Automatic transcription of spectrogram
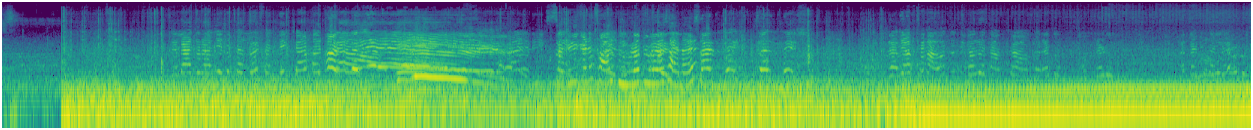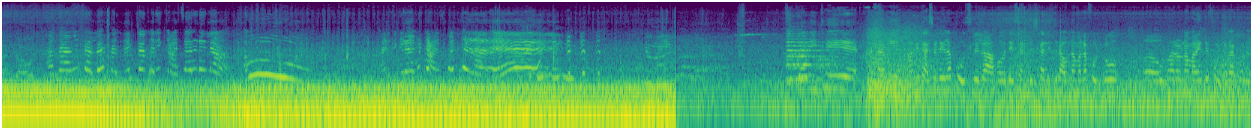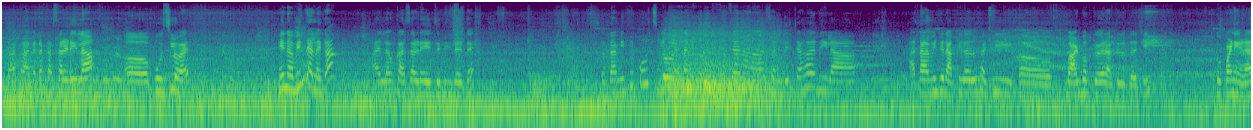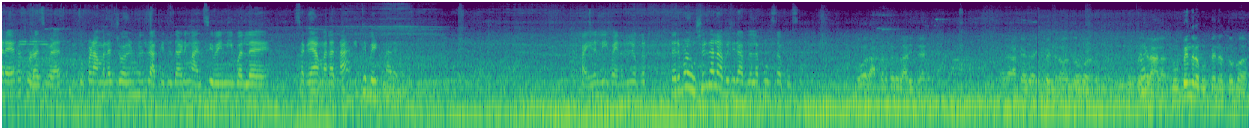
सगळीकडे फार पिवळा पिवळा झालाय आम्ही आमच्या गावातून निघालो आता आमच्या घरातून अंगणातून. आता आम्ही चाललोय आता आम्ही चाललोय संदेशच्या घरी कासारडेला आणि तिकडे आम्ही डान्स पण करणार आहे तर इथे आता आम्ही आम्ही कासारडेला पोहोचलेलो आहोत ते संदेशखालीच राहून आम्हाला फोटो उभा राहून आम्हाला इथे फोटो दाखवत होता. तर आम्ही आता कासारडेला पोचलो पोहोचलो आहे. हे नवीन झालं का? आय लव्ह कासारडे हे जे लिहिलं ते. तर आता आम्ही इथे पोहोचलो आता आम्ही थोडं जाणार संदेशच्या हळदीला. आता आम्ही ते राखी दादासाठी वाट बघतोय राखी दादाची. तो पण येणार आहे आता थोड्याच वेळात. तो पण आम्हाला जॉईन होईल राखी दादा आणि मानसी वहिनी वलय. सगळे आम्हाला आता इथे भेटणार आहेत. फायनली फायनली लवकर. तरी पण उशीर झाला अभिजित आपल्याला पोचता पोचता हो तर झालीच आहे. राखायचा भूपेंद्र तो बघ. भूपेंद्र आला. भूपेंद्र भूपेंद्र तो बघ.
